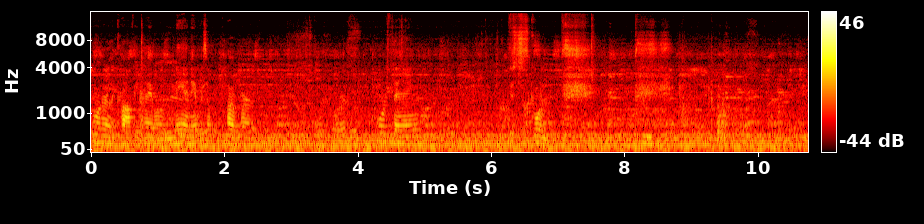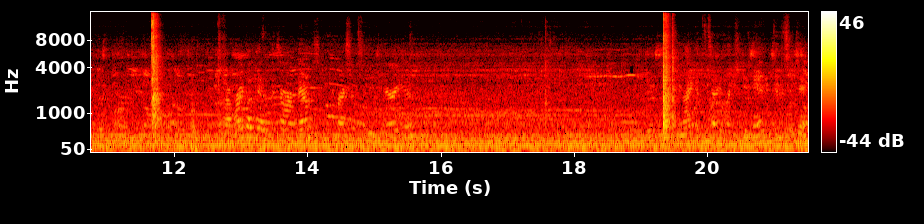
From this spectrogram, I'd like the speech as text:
corner of the coffee table, and man, it was a bumper. Poor thing. It's just going. Keep pressure so you can area. Now I get to tell you what you can't do today.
